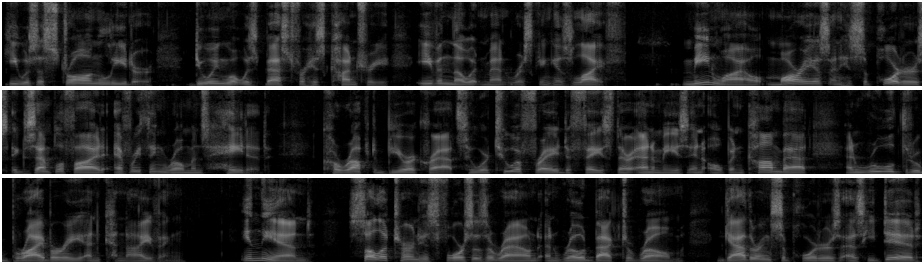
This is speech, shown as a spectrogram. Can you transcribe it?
He was a strong leader doing what was best for his country, even though it meant risking his life. Meanwhile, Marius and his supporters exemplified everything Romans hated corrupt bureaucrats who were too afraid to face their enemies in open combat and ruled through bribery and conniving. In the end, Sulla turned his forces around and rode back to Rome, gathering supporters as he did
